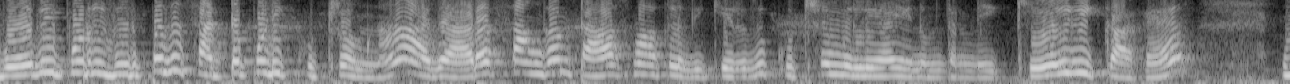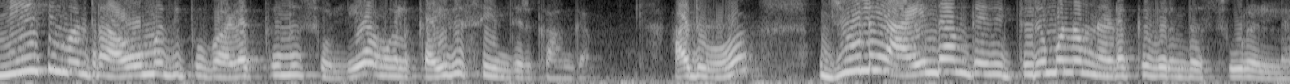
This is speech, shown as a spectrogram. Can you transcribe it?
போதைப்பொருள் விற்பது சட்டப்படி குற்றம்னா அது அரசாங்கம் டாஸ்மாக்ல விற்கிறது குற்றம் இல்லையா எனும் தன்னுடைய கேள்விக்காக நீதிமன்ற அவமதிப்பு வழக்குன்னு சொல்லி அவங்களை கைது செஞ்சிருக்காங்க. அதுவும் ஜூலை ஐந்தாம் தேதி திருமணம் நடக்கவிருந்த சூழல்ல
